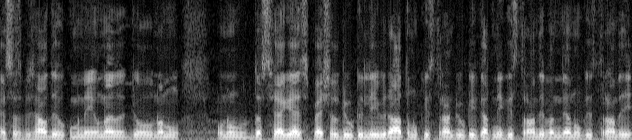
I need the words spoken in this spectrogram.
ਐਸਐਸਪੀ ਸਾਹਿਬ ਦੇ ਹੁਕਮ ਨੇ ਉਹਨਾਂ ਜੋ ਉਹਨਾਂ ਨੂੰ ਉਹਨਾਂ ਨੂੰ ਦੱਸਿਆ ਗਿਆ ਸਪੈਸ਼ਲ ਡਿਊਟੀ ਲਈ ਵੀ ਰਾਤ ਨੂੰ ਕਿਸ ਤਰ੍ਹਾਂ ਡਿਊਟੀ ਕਰਨੀ ਕਿਸ ਤਰ੍ਹਾਂ ਦੇ ਬੰਦਿਆਂ ਨੂੰ ਕਿਸ ਤਰ੍ਹਾਂ ਦੇ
